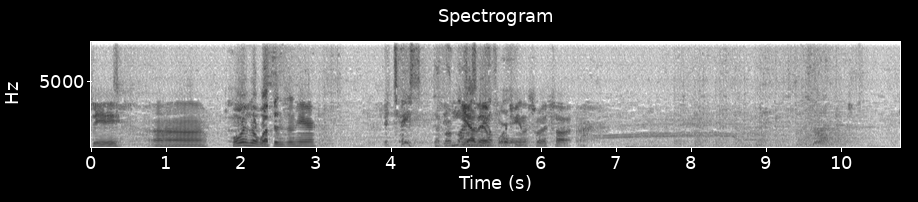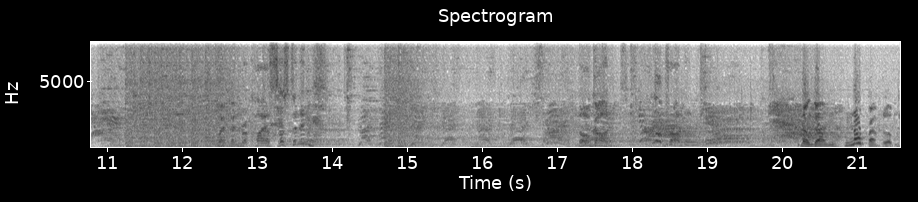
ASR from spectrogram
See, uh, what were the weapons in here? A taste that reminds Yeah, they have of home. 14, that's what I thought. Weapon requires sustenance. No gun. No problem. No gun, no problem.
